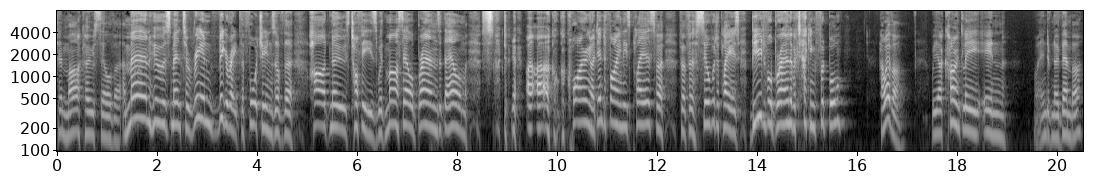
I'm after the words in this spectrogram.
to Marco Silva, a man who was meant to reinvigorate the fortunes of the hard-nosed toffees with Marcel Brands at the helm, s- uh, uh, acquiring and identifying these players for, for, for Silva to play his beautiful brand of attacking football. However, we are currently in well, end of November.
